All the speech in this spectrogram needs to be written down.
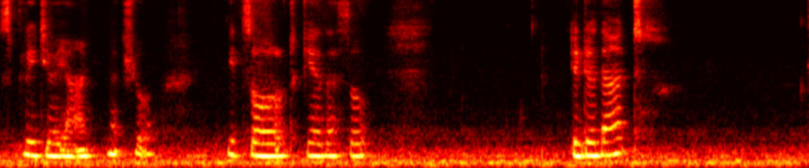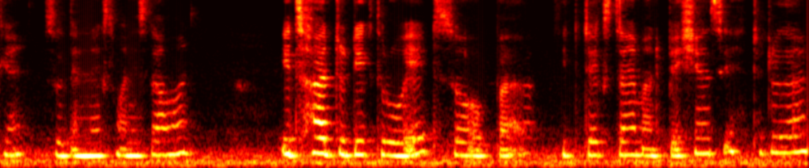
split your yarn. Make sure it's all together. So you do that. Okay. So the next one is that one. It's hard to dig through it so but it takes time and patience to do that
